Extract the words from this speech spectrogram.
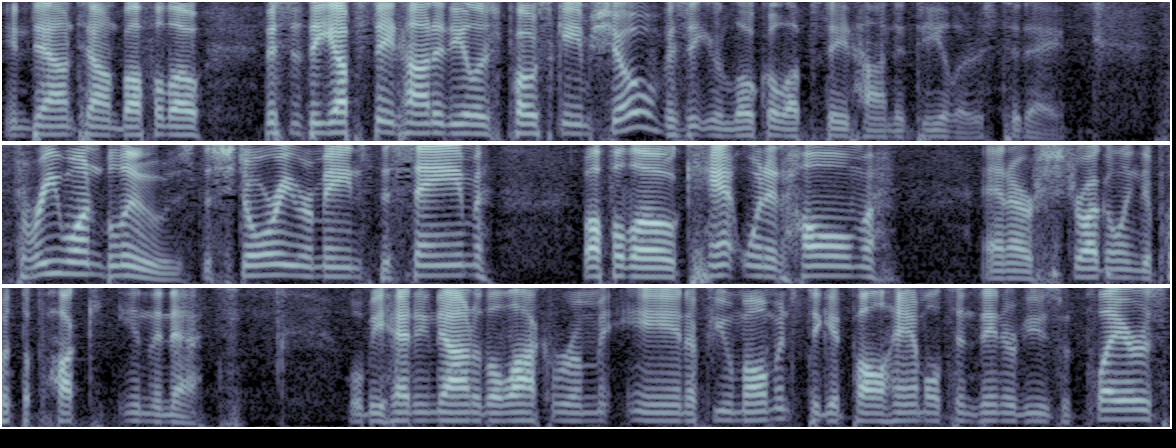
in downtown Buffalo. This is the Upstate Honda Dealers post-game show. Visit your local Upstate Honda dealers today. 3 1 Blues. The story remains the same. Buffalo can't win at home and are struggling to put the puck in the net. We'll be heading down to the locker room in a few moments to get Paul Hamilton's interviews with players.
